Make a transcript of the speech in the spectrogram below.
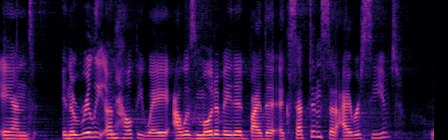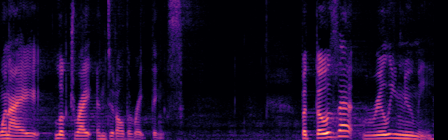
And in a really unhealthy way, I was motivated by the acceptance that I received when I looked right and did all the right things. But those that really knew me,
